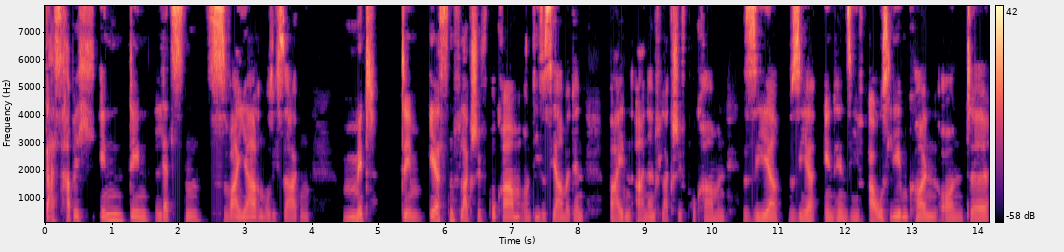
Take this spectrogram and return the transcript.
das habe ich in den letzten zwei Jahren, muss ich sagen, mit dem ersten Flaggschiffprogramm und dieses Jahr mit den beiden anderen Flaggschiffprogrammen sehr, sehr intensiv ausleben können. Und äh,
